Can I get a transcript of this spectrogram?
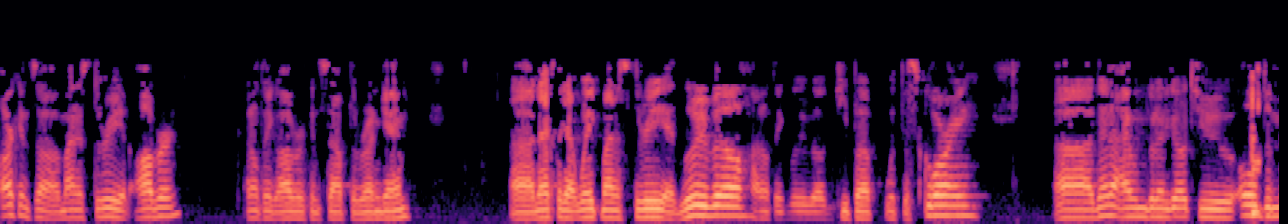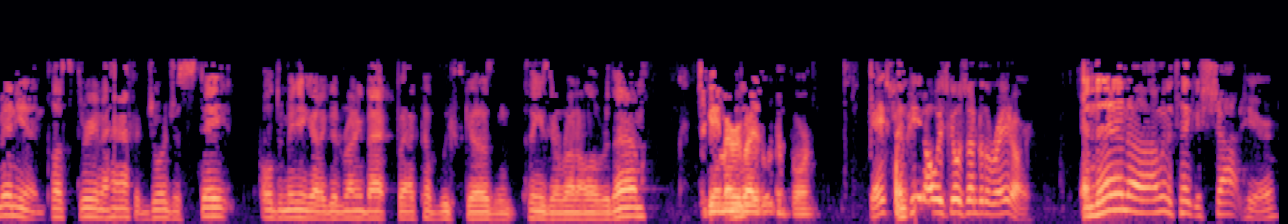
Arkansas minus three at Auburn. I don't think Auburn can stop the run game. Uh, next, I got Wake minus three at Louisville. I don't think Louisville can keep up with the scoring. Uh, then I'm going to go to Old Dominion plus three and a half at Georgia State. Old Dominion got a good running back back a couple weeks ago, and I think he's going to run all over them. It's a game everybody's looking for. Gangster Pete always goes under the radar. And then uh, I'm going to take a shot here,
